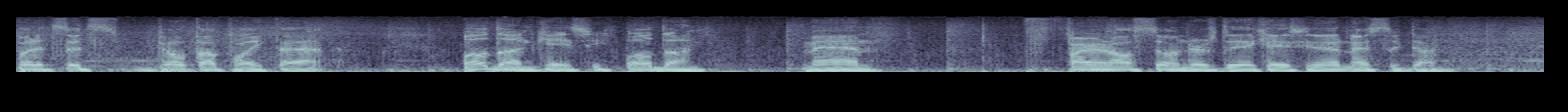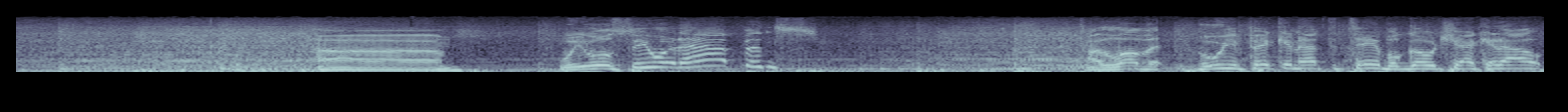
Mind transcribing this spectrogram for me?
but it's it's built up like that. Well done, Casey. Well done. Man, firing all cylinders, day, Casey. Nicely done. Um, we will see what happens. I love it. Who are you picking at the table? Go check it out.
